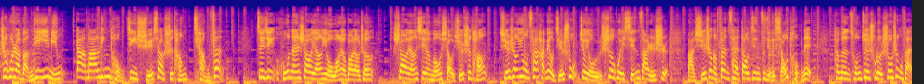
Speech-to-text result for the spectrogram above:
知乎热榜第一名，大妈拎桶进学校食堂抢饭。最近，湖南邵阳有网友爆料称，邵阳县某小学食堂学生用餐还没有结束，就有社会闲杂人士把学生的饭菜倒进自己的小桶内。他们从最初的收剩饭，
